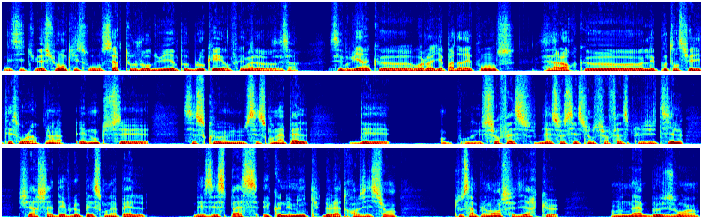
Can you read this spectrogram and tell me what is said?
des situations qui sont certes aujourd'hui un peu bloquées en fait. Euh, c'est ça. C'est bien que voilà, il n'y a pas de réponse alors que euh, les potentialités sont là. Voilà. Et donc c'est c'est ce que c'est ce qu'on appelle des surface l'association Surface Plus Utile cherche à développer ce qu'on appelle des espaces économiques de la transition, tout simplement se dire que on a besoin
